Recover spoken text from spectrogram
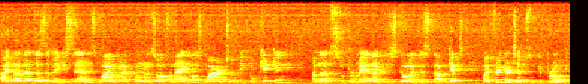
I thought that doesn't make sense. Why are my opponents off in angles? Why are two people kicking? I'm not Superman. I can just go like this, stop kicks. My fingertips would get broken.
